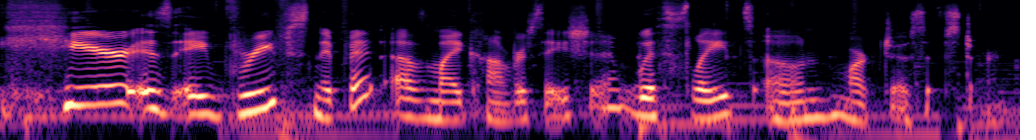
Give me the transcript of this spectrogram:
Here is a brief snippet of my conversation with Slate's own Mark Joseph Stern.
